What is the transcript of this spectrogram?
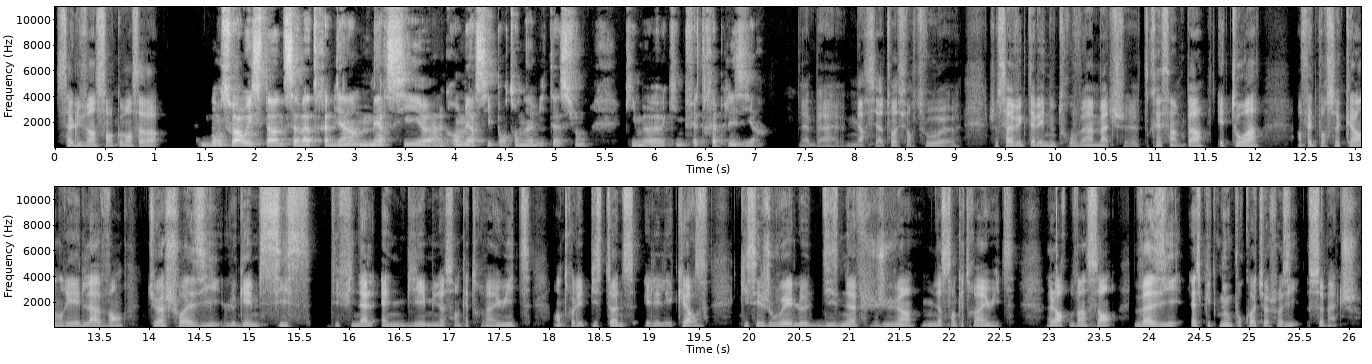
Salut Vincent, comment ça va? Bonsoir Winston, ça va très bien. Merci, euh, un grand merci pour ton invitation qui me, qui me fait très plaisir. Eh ben, merci à toi surtout. Je savais que tu allais nous trouver un match très sympa. Et toi, en fait, pour ce calendrier de l'Avent, tu as choisi le Game 6 des finales NBA 1988 entre les Pistons et les Lakers, qui s'est joué le 19 juin 1988. Alors Vincent, vas-y, explique-nous pourquoi tu as choisi ce match.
